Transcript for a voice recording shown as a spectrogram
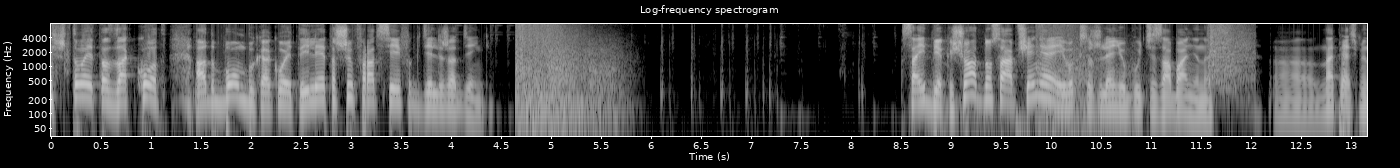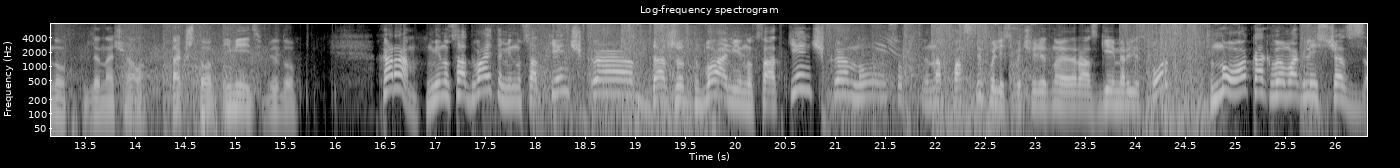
Что это за код от бомбы какой-то? Или это шифр от сейфа, где лежат деньги? Сайдбек, еще одно сообщение, и вы, к сожалению, будете забанены э, на 5 минут для начала. Так что имейте в виду. Харам. Минус от Двайта, минус от Кенчика. Даже два минуса от Кенчика. Ну, собственно, посыпались в очередной раз Геймер eSports. Но, как вы могли сейчас...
